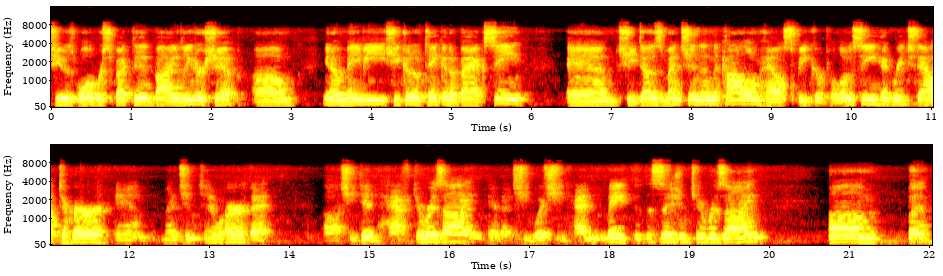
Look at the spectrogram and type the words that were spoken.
She was well respected by leadership. Um, you know, maybe she could have taken a back seat. And she does mention in the column how Speaker Pelosi had reached out to her and mentioned to her that uh, she didn't have to resign and that she wished she hadn't made the decision to resign. Um, but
